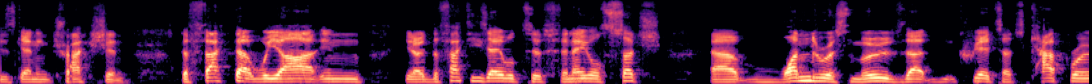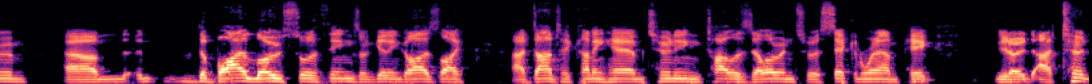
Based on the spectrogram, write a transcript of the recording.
is getting traction. The fact that we are in, you know, the fact he's able to finagle such uh, wondrous moves that create such cap room, um, the buy low sort of things on getting guys like uh, Dante Cunningham turning Tyler Zeller into a second round pick, you know, uh, turn,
